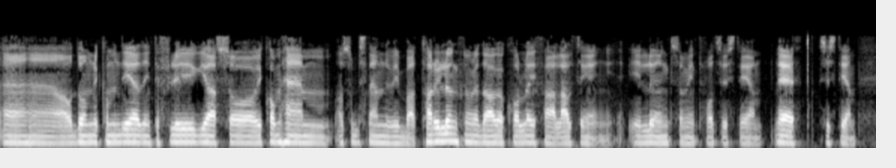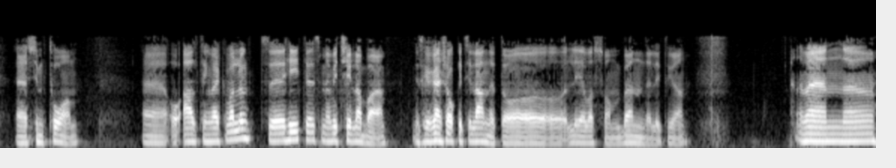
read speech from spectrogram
eh, och de rekommenderade inte flyga. Så vi kom hem och så bestämde vi bara ta det lugnt några dagar och kolla ifall allting är lugnt så vi inte fått system, nej system, eh, symptom. Eh, och allting verkar vara lugnt eh, hittills men vi chillar bara vi ska kanske åka till landet och leva som bönder lite grann. Men eh,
